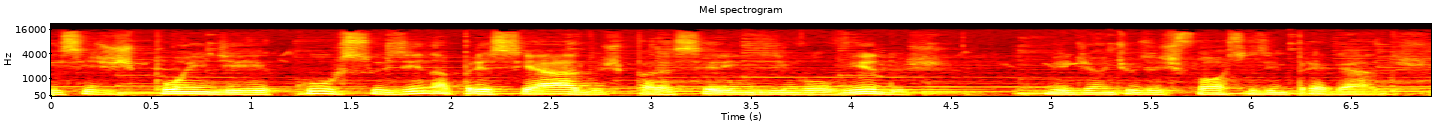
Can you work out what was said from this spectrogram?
e se dispõe de recursos inapreciados para serem desenvolvidos mediante os esforços empregados.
